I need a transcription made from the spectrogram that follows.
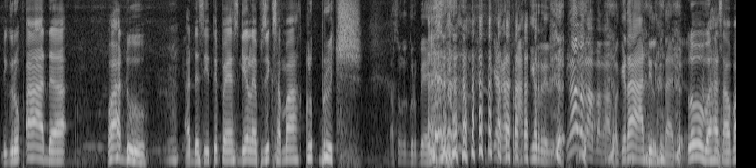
Di grup A ada, waduh, ada City, PSG, Leipzig sama Klub Brugge. Langsung ke grup B aja. Itu kan akan terakhir. itu. Ngapa, ngapa, ngapa. Kita adil, kita adil. Lo mau bahas apa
